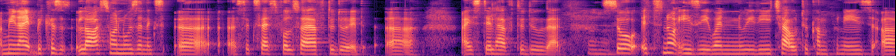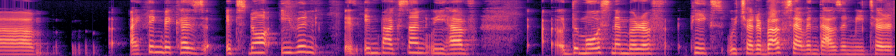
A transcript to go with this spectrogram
I mean, I because last one was an ex- uh, successful, so I have to do it. Uh, I still have to do that. So it's not easy when we reach out to companies. Um, I think because it's not even in Pakistan, we have uh, the most number of peaks which are above 7,000 meter.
